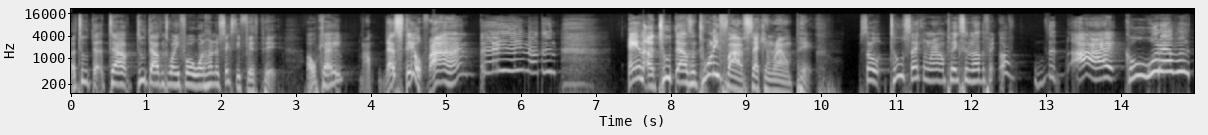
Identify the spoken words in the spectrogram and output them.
A two, 2024 165th pick. Okay, um, that's still fine. ain't nothing. And a 2025 second round pick. So two second round picks and another pick. Oh, all right, cool, whatever.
